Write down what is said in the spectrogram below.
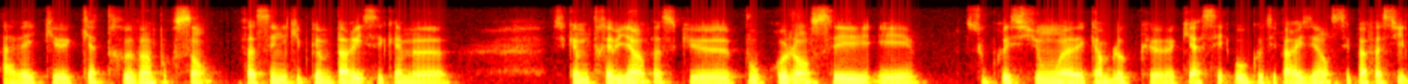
avec 80%. Face à une équipe comme Paris, c'est quand même, c'est quand même très bien parce que pour relancer et sous pression avec un bloc qui est assez haut côté parisien, c'est pas facile.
